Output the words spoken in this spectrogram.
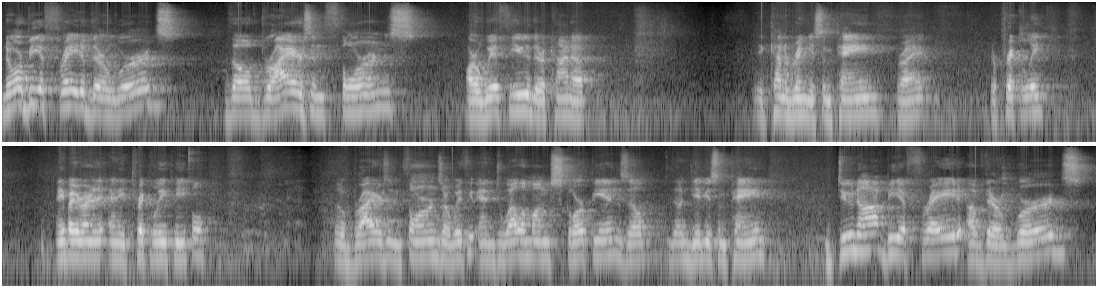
nor be afraid of their words, though briars and thorns are with you. They're kind of, they kind of bring you some pain, right? They're prickly. Anybody run into any prickly people? Little briars and thorns are with you, and dwell among scorpions. They'll, they'll give you some pain. Do not be afraid of their words,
